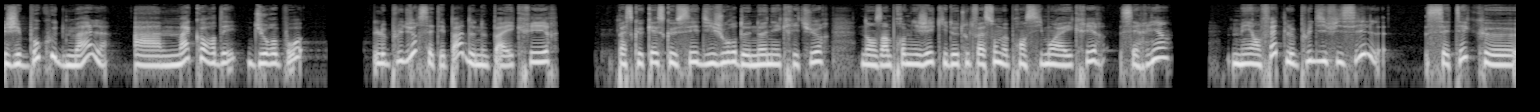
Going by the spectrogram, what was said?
j'ai beaucoup de mal à m'accorder du repos. Le plus dur, c'était pas de ne pas écrire, parce que qu'est-ce que c'est dix jours de non-écriture dans un premier jet qui de toute façon me prend six mois à écrire? C'est rien. Mais en fait, le plus difficile, c'était que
